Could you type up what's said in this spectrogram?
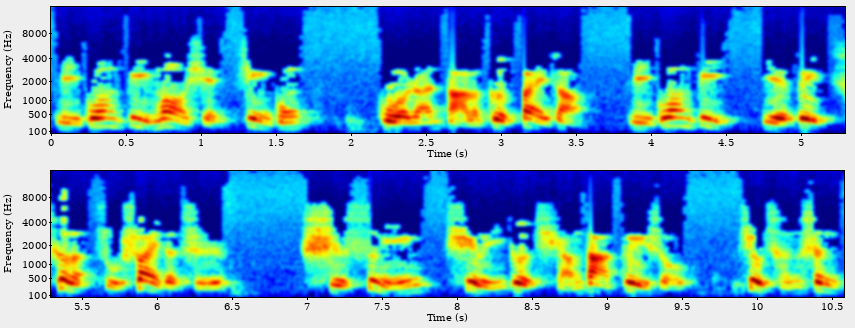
李光弼冒险进攻，果然打了个败仗。李光弼也被撤了主帅的职，史思明去了一个强大对手，就乘胜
